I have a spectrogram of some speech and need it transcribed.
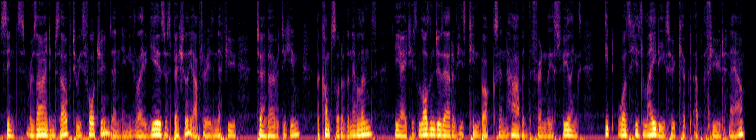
since resigned himself to his fortunes, and in his later years, especially after his nephew turned over to him the consulate of the Netherlands, he ate his lozenges out of his tin box and harboured the friendliest feelings. It was his ladies who kept up the feud now,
